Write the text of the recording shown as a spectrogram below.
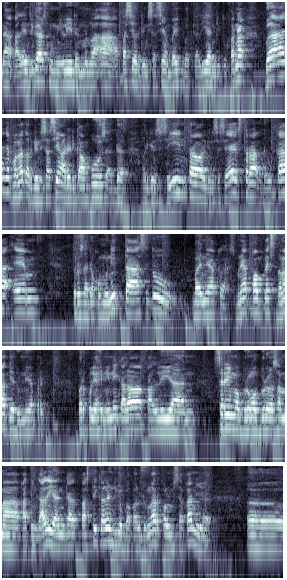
Nah kalian juga harus memilih dan menelaah apa sih organisasi yang baik buat kalian? gitu. Karena banyak banget organisasi yang ada di kampus. Ada organisasi intra organisasi ekstra ada UKM terus ada komunitas. Itu banyak lah. Sebenarnya kompleks banget ya dunia per, perkuliahan ini. Kalau kalian sering ngobrol-ngobrol sama kating kalian ka- pasti kalian juga bakal dengar kalau misalkan ya eh,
